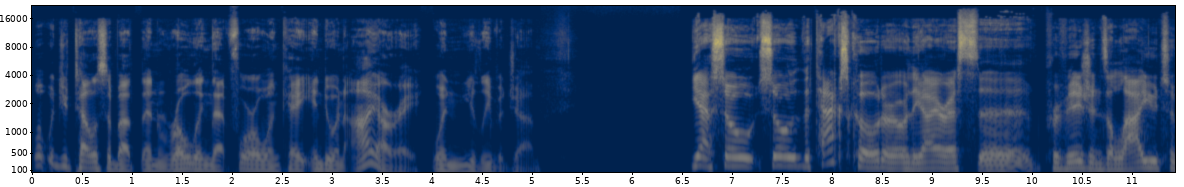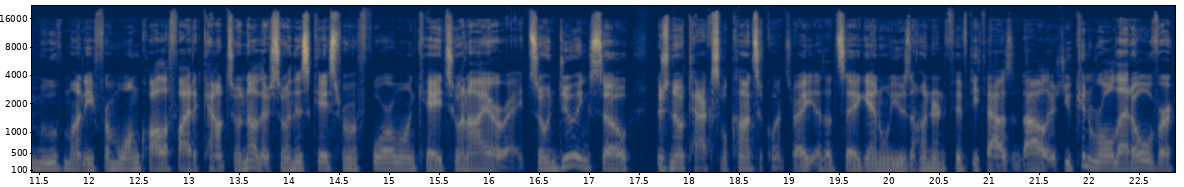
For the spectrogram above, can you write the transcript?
what would you tell us about then rolling that 401k into an IRA when you leave a job? Yeah, so so the tax code or, or the IRS uh, provisions allow you to move money from one qualified account to another. So in this case, from a 401k to an IRA. So in doing so, there's no taxable consequence, right? Let's say again, we use $150,000. You can roll that over.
